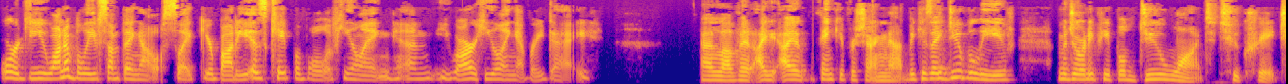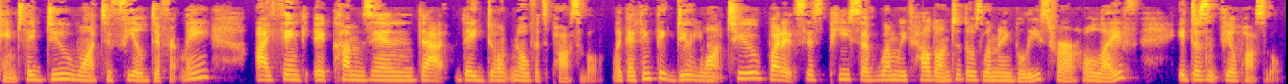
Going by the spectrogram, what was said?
Or do you want to believe something else? Like your body is capable of healing and you are healing every day. I love it. I, I thank you for sharing that because I do believe majority people do want to create change. They do want to feel differently. I think it comes in that they don't know if it's possible. Like I think they do right. want to, but it's this piece of when we've held on to those limiting beliefs for our whole life, it doesn't feel possible.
